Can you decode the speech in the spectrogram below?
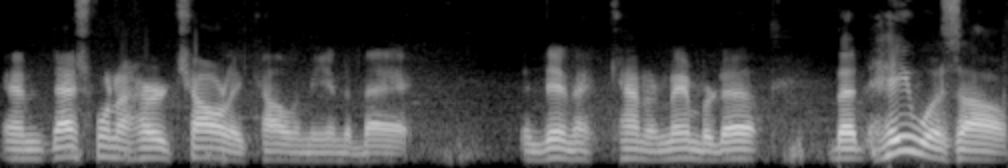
And that's when I heard Charlie calling me in the back. And then I kind of limbered up. But he was uh,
